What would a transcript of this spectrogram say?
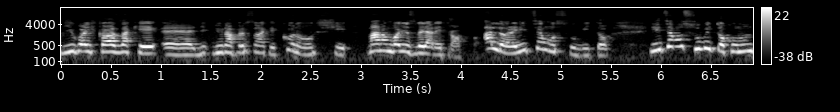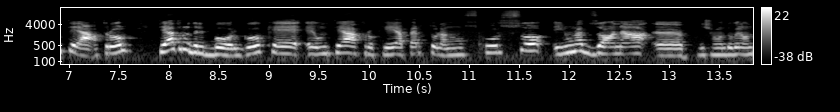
Di qualcosa che, eh, di, di, una persona che conosci, ma non voglio svelare troppo. Allora, iniziamo subito. Iniziamo subito con un teatro, Teatro del Borgo, che è un teatro che è aperto l'anno scorso in una zona, eh, diciamo, dove non,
